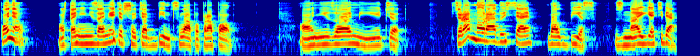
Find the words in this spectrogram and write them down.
Понял?» Может, они не заметят, что у тебя бинт с лапы пропал? Они заметят. Все равно радуйся, балбес. Знаю я тебя.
